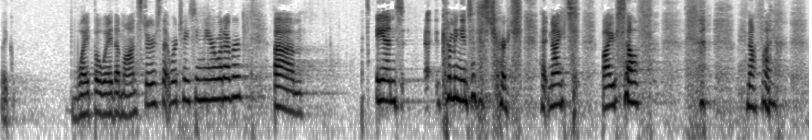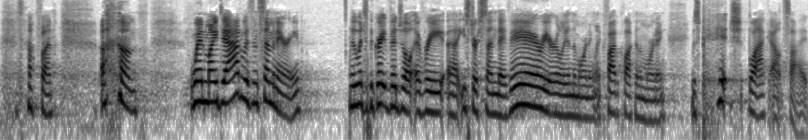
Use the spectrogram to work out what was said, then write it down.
like wipe away the monsters that were chasing me or whatever. Um, and uh, coming into this church at night by yourself, not fun. not fun. Um, when my dad was in seminary, we went to the Great Vigil every uh, Easter Sunday, very early in the morning, like 5 o'clock in the morning. It was pitch black outside.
